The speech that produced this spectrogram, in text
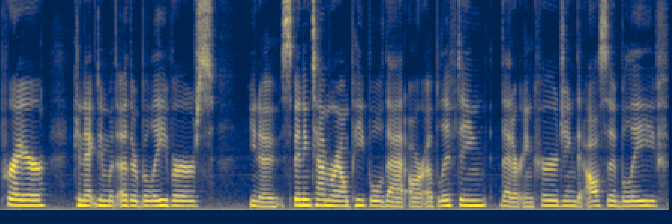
prayer, connecting with other believers, you know, spending time around people that are uplifting, that are encouraging, that also believe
